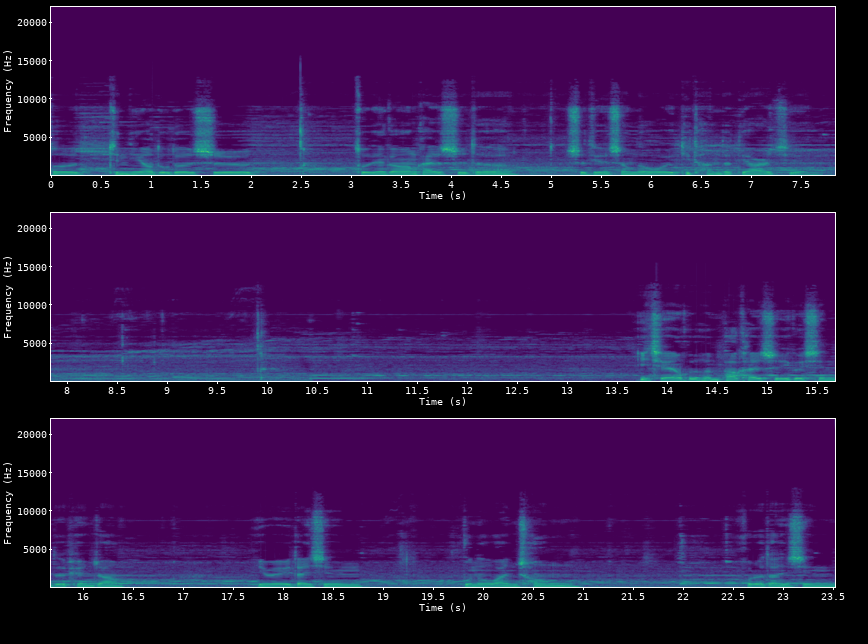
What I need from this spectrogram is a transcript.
呃，今天要读的是昨天刚刚开始的史铁生的《我与地坛》的第二节。以前会很怕开始一个新的篇章，因为担心不能完成，或者担心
